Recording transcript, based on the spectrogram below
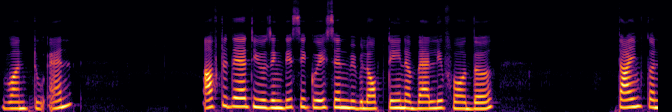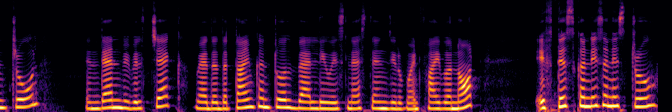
1 to n. After that using this equation we will obtain a value for the time control. And then we will check whether the time control value is less than 0.5 or not. If this condition is true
